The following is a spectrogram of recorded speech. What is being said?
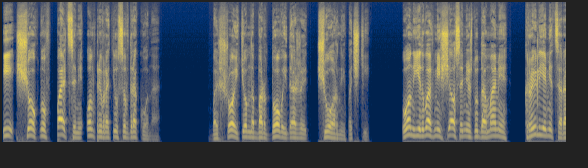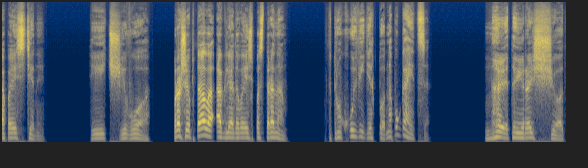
И, щелкнув пальцами, он превратился в дракона. Большой, темно-бордовый, даже черный почти. Он едва вмещался между домами, крыльями царапая стены. «Ты чего?» — прошептала, оглядываясь по сторонам. Вдруг увидит кто, напугается. На это и расчет,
